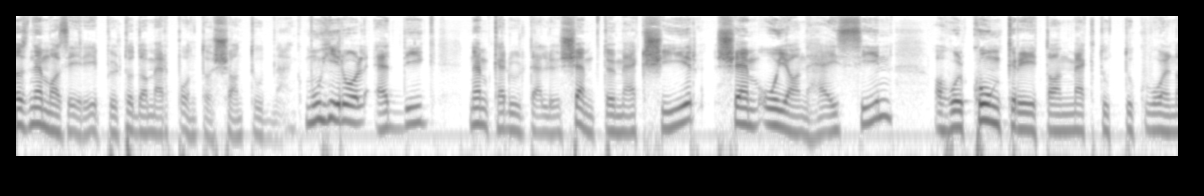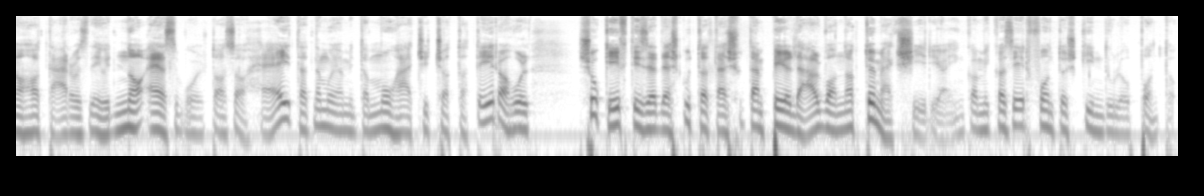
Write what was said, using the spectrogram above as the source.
az nem azért épült oda, mert pontosan tudnánk. Muhiról eddig nem került elő sem tömegsír, sem olyan helyszín, ahol konkrétan meg tudtuk volna határozni, hogy na ez volt az a hely, tehát nem olyan, mint a Mohácsi csatatér, ahol sok évtizedes kutatás után például vannak tömegsírjaink, amik azért fontos kiinduló pontok.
